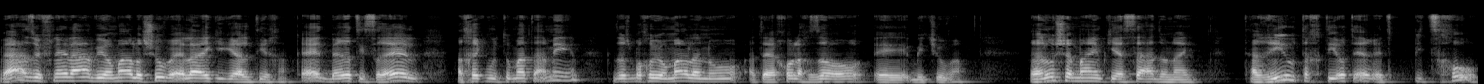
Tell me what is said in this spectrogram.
ואז הוא יפנה לעם ויאמר לו, שוב אליי גאלתיך. כעת בארץ ישראל, הרחק מטומאת העמים, הקדוש ברוך הוא יאמר לנו, אתה יכול לחזור אה, בתשובה. רנו שמיים כי עשה אדוני, תריעו תחתיות ארץ, פיצחו,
